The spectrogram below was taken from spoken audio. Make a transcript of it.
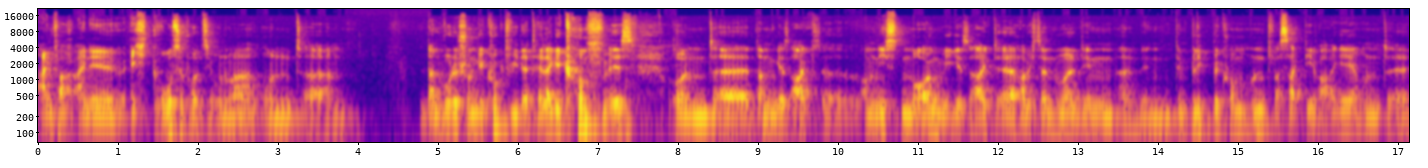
einfach eine echt große Portion war. Und ähm, dann wurde schon geguckt, wie der Teller gekommen ist. Und äh, dann gesagt, äh, am nächsten Morgen, wie gesagt, äh, habe ich dann nur den, äh, den, den Blick bekommen und was sagt die Waage? Und äh,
